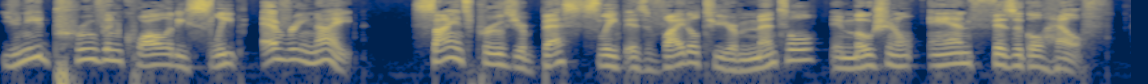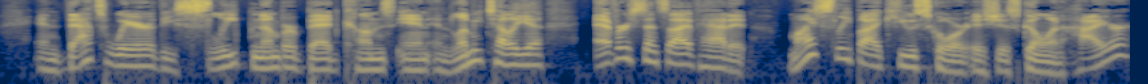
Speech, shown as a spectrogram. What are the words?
you need proven quality sleep every night. Science proves your best sleep is vital to your mental, emotional, and physical health. And that's where the sleep number bed comes in. And let me tell you, ever since I've had it, my sleep IQ score is just going higher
